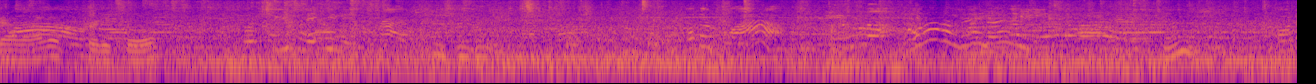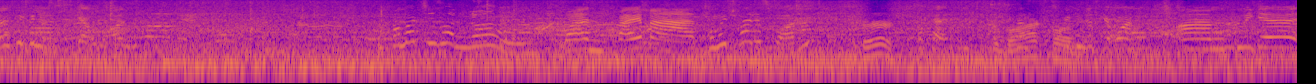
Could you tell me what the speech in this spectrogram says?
Yeah, that wow. looks pretty cool. Well, she's making these fresh. oh, they're black. Wow, very nice. I wonder if we can just get one. How much is a noon? one five baht Can we try this one? Sure. Okay. The black We one. can just get one. Um, can we get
